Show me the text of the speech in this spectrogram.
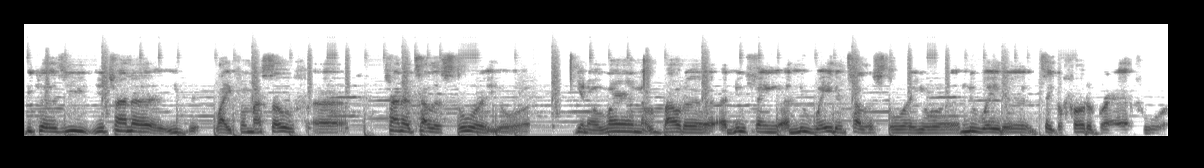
because you you're trying to like for myself, uh, trying to tell a story or you know learn about a, a new thing, a new way to tell a story or a new way to take a photograph or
